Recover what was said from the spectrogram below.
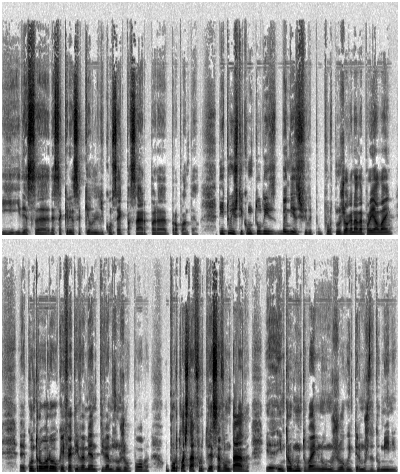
e, e dessa, dessa crença que ele lhe consegue passar para, para o plantel. Dito isto, e como tu diz, bem dizes, Filipe, o Porto não joga nada por aí além. Eh, contra o Arouca, efetivamente, tivemos um jogo pobre. O Porto, lá está, fruto dessa vontade, eh, entrou muito bem no, no jogo em termos de domínio.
